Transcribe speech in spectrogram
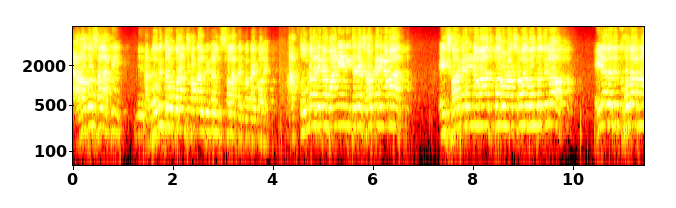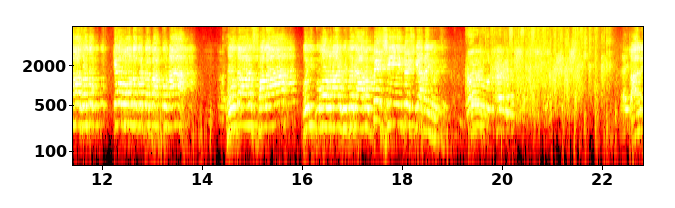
তারাও তো সালাতি। আর পবিত্র কোরআন সকাল বিকাল সলাতের কথাই বলে। আর তোমরা যেটা বানিয়ে এটা সরকারি নামাজ। এই সরকারি নামাজ করোনার সময় বন্ধ ছিল। এটা যদি খোদার নামাজ হতো, কেউ বন্ধ করতে পারতো না। খোদার সলা ওই করোনার ভিতরে আরও বেশি বেশি আদায় হয়েছে। তাহলে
